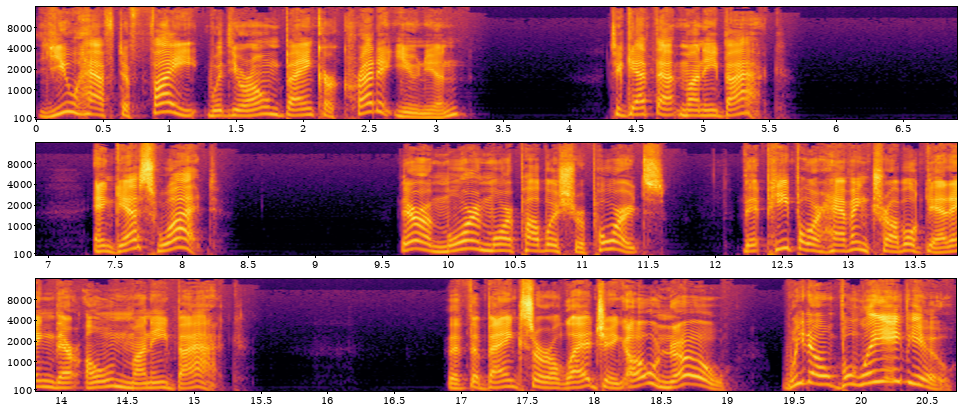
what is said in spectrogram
you have to fight with your own bank or credit union to get that money back. And guess what? there are more and more published reports that people are having trouble getting their own money back. That the banks are alleging, oh no, we don't believe you.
